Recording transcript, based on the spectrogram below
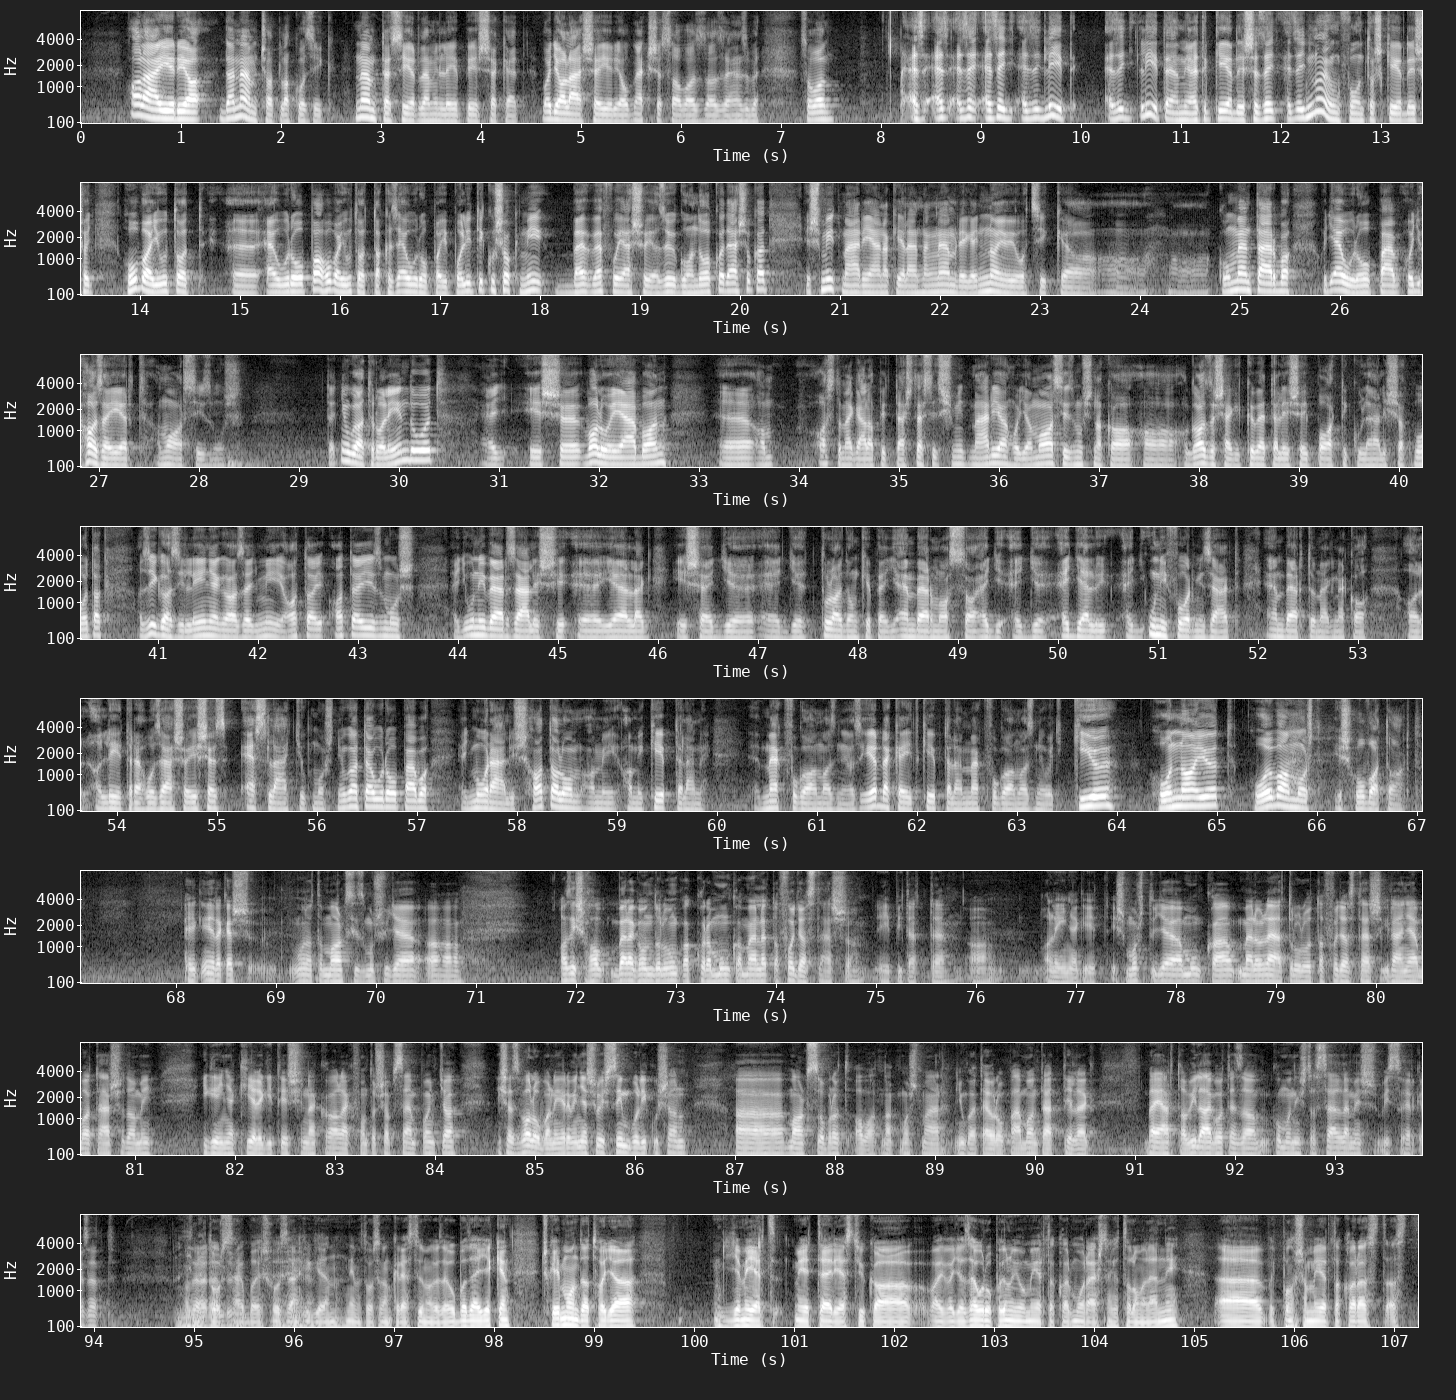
Aláírja, de nem csatlakozik nem tesz érdemi lépéseket, vagy alá se írja, meg se szavazza az ENSZ-be. Szóval ez, ez, ez, egy, ez, egy, ez egy lét, ez egy lételméleti kérdés, ez egy, ez egy nagyon fontos kérdés, hogy hova jutott Európa, hova jutottak az európai politikusok, mi befolyásolja az ő gondolkodásukat, és mit Máriának jelent meg nemrég egy nagyon jó cikke a, a, a kommentárba, hogy Európában, hogy hazaért a marxizmus. Tehát nyugatról indult, egy, és valójában a, azt a megállapítást teszi Schmidt Mária, hogy a marxizmusnak a, a, a gazdasági követelései partikulálisak voltak. Az igazi lényege az egy mély ateizmus, egy univerzális jelleg, és egy, egy tulajdonképpen egy embermassa, egy, egy, egyenlő, egy uniformizált embertömegnek a, a, a létrehozása, és ez, ezt látjuk most Nyugat-Európában, egy morális hatalom, ami, ami képtelen megfogalmazni az érdekeit, képtelen megfogalmazni, hogy ki ő, honnan jött, hol van most, és hova tart. Egy érdekes mondat a marxizmus, ugye a, az is, ha belegondolunk, akkor a munka mellett a fogyasztásra építette a, a lényegét. És most ugye a munka mellől eltolódott a fogyasztás irányába a társadalmi igények kielégítésének a legfontosabb szempontja, és ez valóban érvényesül, és szimbolikusan Marx szobrot avatnak most már Nyugat-Európában, tehát tényleg bejárta a világot ez a kommunista szellem, és visszaérkezett az Németországba és hozzánk, igen. igen, Németországon keresztül meg az EU-ba, de egyébként csak egy mondat, hogy a, ugye miért, miért terjesztjük, a, vagy, vagy az Európai Unió miért akar morális nagyhatalom lenni, vagy pontosan miért akar azt, azt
